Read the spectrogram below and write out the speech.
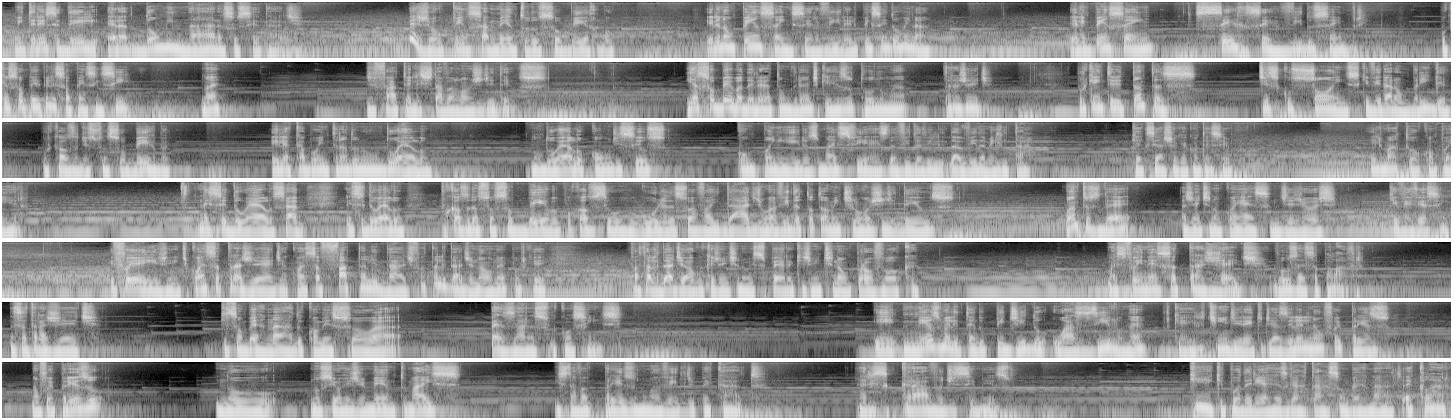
O interesse dele era dominar a sociedade. Veja o pensamento do soberbo. Ele não pensa em servir, ele pensa em dominar. Ele pensa em ser servido sempre. Porque o soberbo ele só pensa em si, não é? De fato, ele estava longe de Deus. E a soberba dele era tão grande que resultou numa tragédia. Porque entre tantas discussões que viraram briga por causa de sua soberba, ele acabou entrando num duelo. Num duelo com um de seus companheiros mais fiéis da vida, da vida militar. O que é que você acha que aconteceu? Ele matou o companheiro. Nesse duelo, sabe? Nesse duelo por causa da sua soberba, por causa do seu orgulho, da sua vaidade, de uma vida totalmente longe de Deus. Quantos der a gente não conhece no dia de hoje que vive assim? E foi aí, gente, com essa tragédia, com essa fatalidade, fatalidade não, né? Porque fatalidade é algo que a gente não espera, que a gente não provoca. Mas foi nessa tragédia, vou usar essa palavra, nessa tragédia, que São Bernardo começou a pesar a sua consciência. E mesmo ele tendo pedido o asilo, né? Porque ele tinha direito de asilo, ele não foi preso. Não foi preso no, no seu regimento, mas estava preso numa vida de pecado. Era escravo de si mesmo. Quem é que poderia resgatar São Bernardo? É claro,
